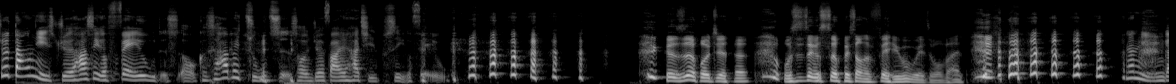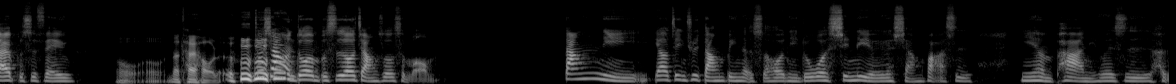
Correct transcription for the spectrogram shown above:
就当你觉得他是一个废物的时候，可是他被阻止的时候，你就会发现他其实不是一个废物。可是我觉得我是这个社会上的废物哎，怎么办？那你应该不是废物。哦哦，那太好了。就像很 多人不是都讲说什么，当你要进去当兵的时候，你如果心里有一个想法是，你很怕你会是很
